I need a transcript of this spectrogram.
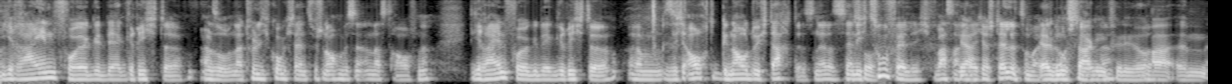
die Reihenfolge der Gerichte, also natürlich gucke ich da inzwischen auch ein bisschen anders drauf, ne? Die Reihenfolge der Gerichte ähm, sich auch genau durchdacht ist. Ne? Das ist ja nicht so. zufällig, was an ja. welcher Stelle zum Beispiel. Ja, du musst sagen ne? für die Hörer, ja. ähm,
